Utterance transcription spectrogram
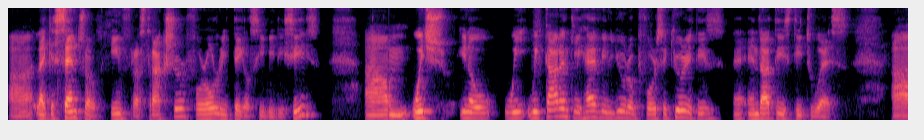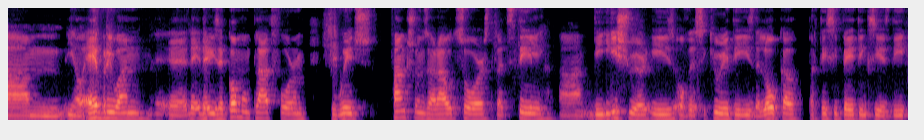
uh, like a central infrastructure for all retail CBDCs, um, which you know we, we currently have in Europe for securities, and that is T2S. Um, you know, everyone, uh, there is a common platform to which functions are outsourced, but still um, the issuer is of the security is the local participating CSD.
